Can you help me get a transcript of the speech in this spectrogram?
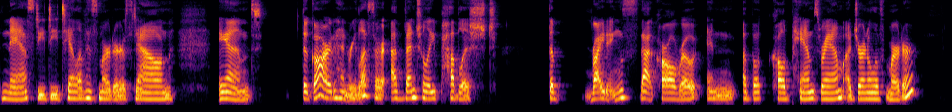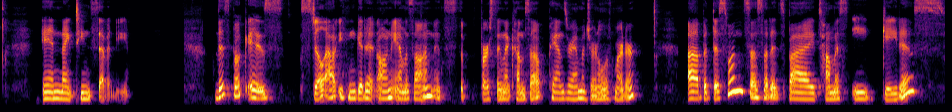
nasty detail of his murders down. And the guard, Henry Lesser, eventually published the writings that Carl wrote in a book called Panzram, A Journal of Murder, in 1970. This book is still out. You can get it on Amazon. It's the first thing that comes up Panzram, A Journal of Murder. Uh, but this one says that it's by Thomas E. Gaddis.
